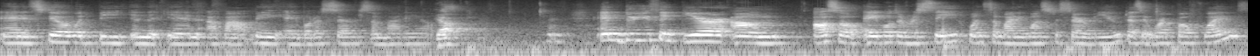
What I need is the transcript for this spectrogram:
and it still would be in the end about being able to serve somebody else. Yep. And do you think you're um, also able to receive when somebody wants to serve you? Does it work both ways?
